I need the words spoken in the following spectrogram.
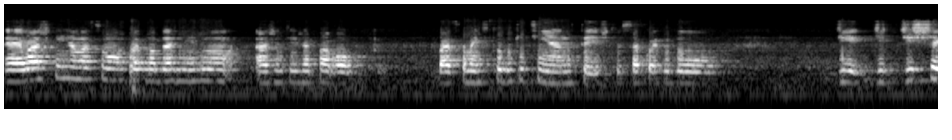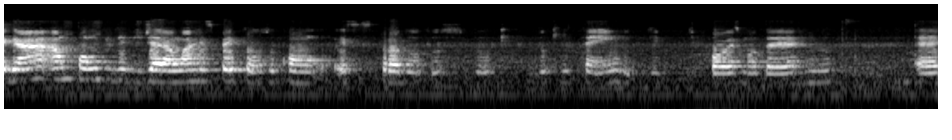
é, eu acho que em relação ao pós-modernismo, a gente já falou basicamente tudo que tinha no texto, essa coisa do. De, de, de chegar a um ponto de, de gerar um ar respeitoso com esses produtos do, do que tem, de, de pós-moderno, é,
